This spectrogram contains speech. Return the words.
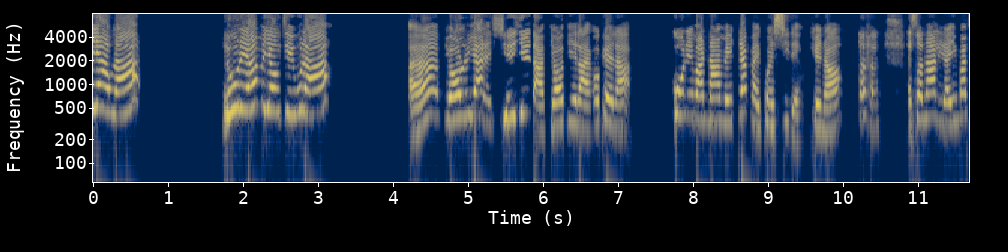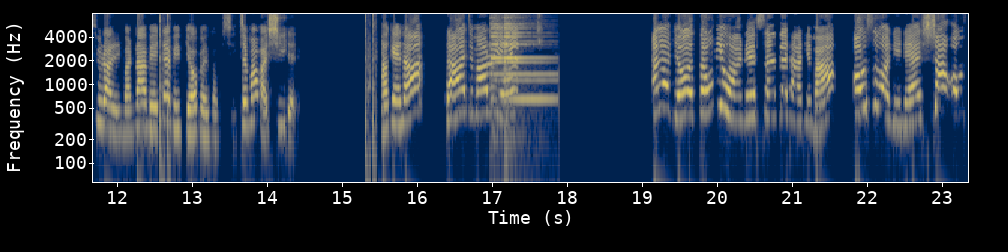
ပြောက်လားလူတွေကမယုံကြည်ဘူးလားအဲပြောလို့ရတယ်ရေးရေးတာပြောပြလိုက်โอเคလားကိုဒီမှာနာမည်တက်ပိုင်ခွင့်ရှိတယ်โอเคနော်အစနာလီတိုင်းမဖြူတာတွေမှာနာမည်တက်ပြီးပြောပိုင်ခွင့်ရှိကျမမှာရှိတယ်โอเคနော်ဒါကကျမတို့ရဲ့အဲ့လိုမျိုးအသုံးပြဟာနဲ့စမ်းသပ်တာဒီမှာအုပ်စုအနေနဲ့ရှောက်အုပ်စု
